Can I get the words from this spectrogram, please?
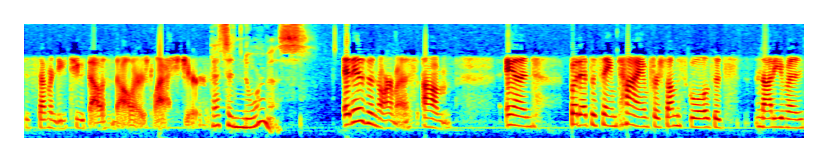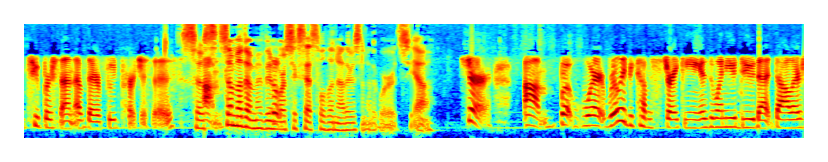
to $72,000 last year. That's enormous. It is enormous. Um, and but at the same time, for some schools, it's not even 2% of their food purchases. So Um, some of them have been so- more successful than others. In other words, yeah. Sure. Um, but where it really becomes striking is when you do that dollar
